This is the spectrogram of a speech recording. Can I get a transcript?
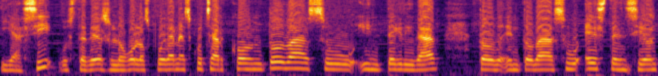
y así ustedes luego los puedan escuchar con toda su integridad, en toda su extensión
